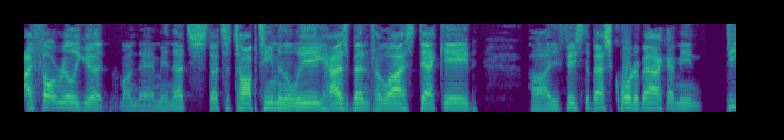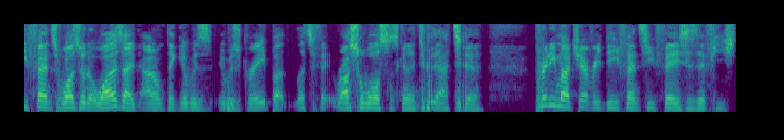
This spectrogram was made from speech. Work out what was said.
I felt really good Monday. I mean, that's that's a top team in the league, has been for the last decade. Uh, you face the best quarterback. I mean, defense was what it was. I, I don't think it was it was great, but let's fit, Russell Wilson's going to do that to pretty much every defense he faces if he's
